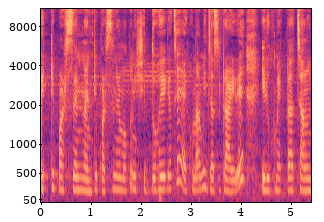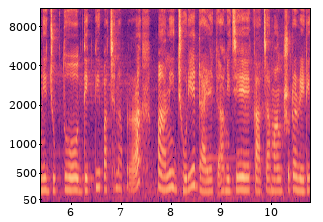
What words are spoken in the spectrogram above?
এইট্টি পার্সেন্ট নাইনটি পার্সেন্টের মতনই সিদ্ধ হয়ে গেছে। এখন আমি জাস্ট ডাইরে এরকম একটা চালনি যুক্ত দেখতেই পাচ্ছেন আপনারা। পানি ঝরিয়ে ডাইরেক্ট আমি যে কাঁচা মাংসটা রেডি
